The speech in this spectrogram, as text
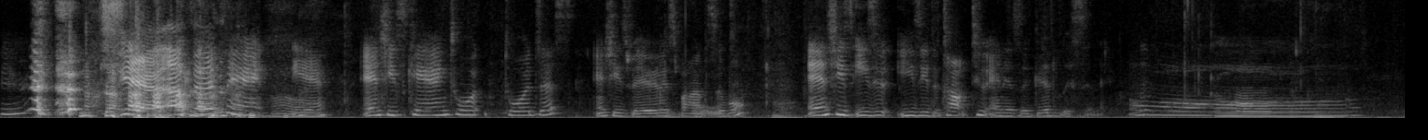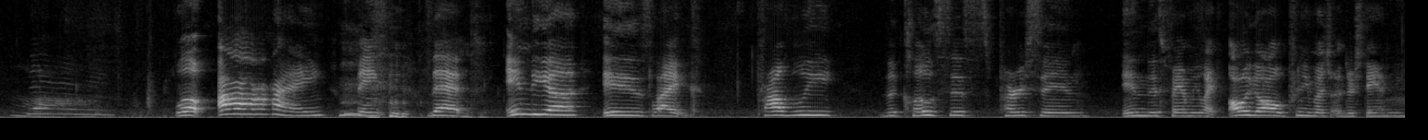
yeah, our third parent. Yeah, oh. and she's caring toward towards us, and she's very oh, responsible, oh. and she's easy easy to talk to, and is a good listener. Well, I think that Endia is like probably the closest person in this family. Like all y'all pretty much understand me,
